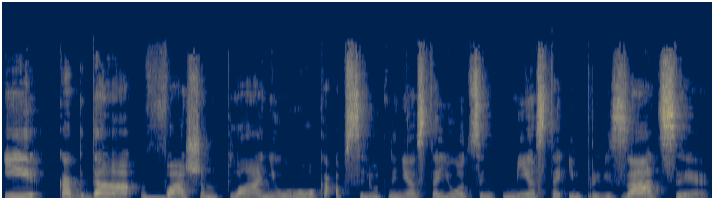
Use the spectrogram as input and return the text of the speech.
И когда в вашем плане урока абсолютно не остается места импровизации,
